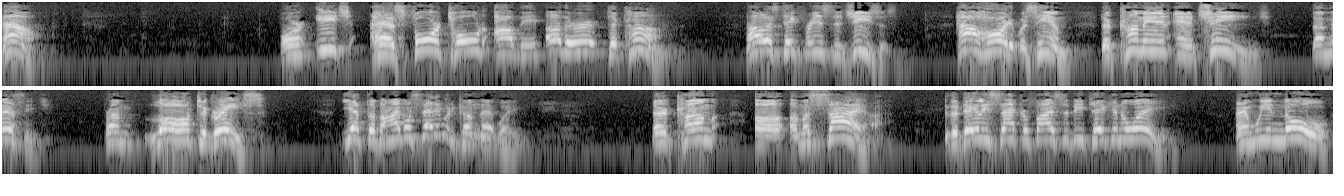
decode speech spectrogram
Now, for each has foretold of the other to come. Now let's take for instance Jesus. How hard it was him to come in and change the message from law to grace. Yet the Bible said it would come that way. There come a, a Messiah, and the daily sacrifice would be taken away. And we know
